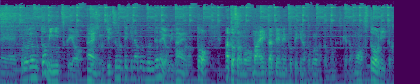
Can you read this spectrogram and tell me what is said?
えー、これを読むと身につくよ、はい、その実務的な部分での読みどころと、はい、あとその、まあ、エンターテインメント的なところだと思うんですけどもストーリーとか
